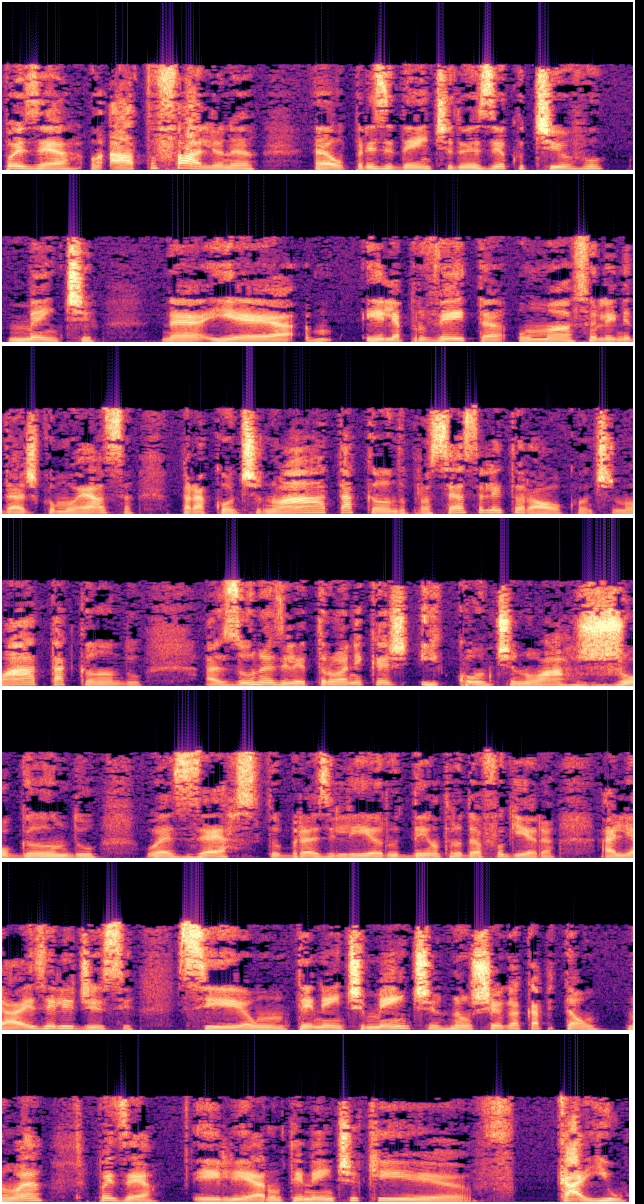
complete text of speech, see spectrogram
Pois é, um ato falho, né? É, o presidente do executivo mente, né? E é ele aproveita uma solenidade como essa para continuar atacando o processo eleitoral, continuar atacando as urnas eletrônicas e continuar jogando o exército brasileiro dentro da fogueira. Aliás, ele disse: se um tenente mente, não chega a capitão, não é? Pois é, ele era um tenente que caiu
